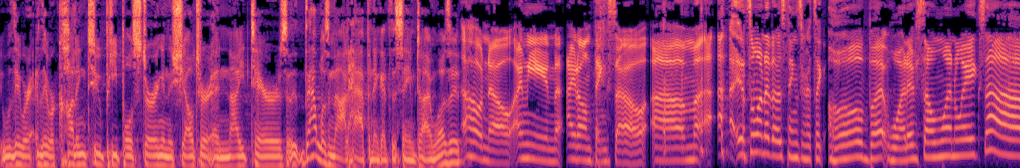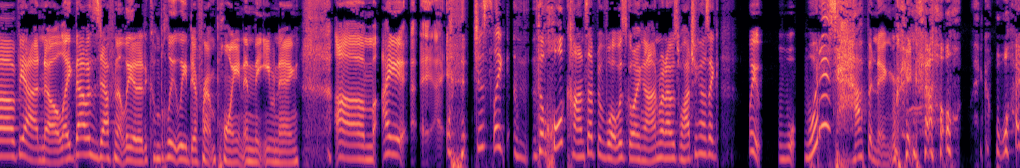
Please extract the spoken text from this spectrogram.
they were, they were cutting to people stirring in the shelter and night terrors? That was not happening at the same time, was it? Oh, no. I mean, I don't think so. Um, it's one of those things where it's like, oh, but what if someone wakes up? Yeah, no, like that was definitely at a completely different point in the evening. Um, I, I just like the whole concept of what was going on when I was watching, I was like, wait, what is happening right now? like, why,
